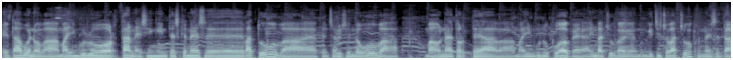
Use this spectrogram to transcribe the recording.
Eta, bueno, ba, mai inguru hortan ezin gintezkenez e, batu, ba, pentsa bizen dugu, ba, ba, ona etortea, ba, mai ingurukoak, e, hain batzuk, e, gitzitxo batzuk, naiz eta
